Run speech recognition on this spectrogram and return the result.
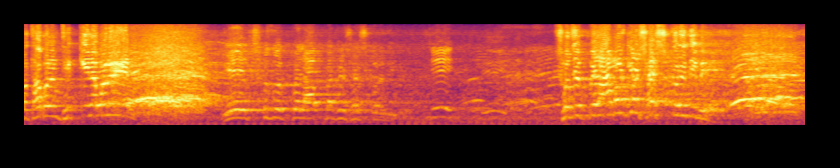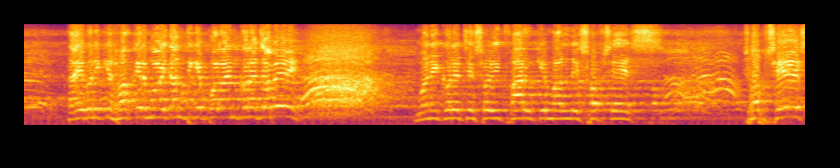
কথা বলেন ঠিক কিনা বলেন? এই সুযোগ পেলে আপনাকে শেষ করে দিবে। সুযোগ পেলে আমাকেও শেষ করে দিবে। তাই বলে কি হকের ময়দান থেকে পলায়ন করা যাবে? মনে করেছে শহীদ ফারুককে মারলে সব শেষ। সব শেষ।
